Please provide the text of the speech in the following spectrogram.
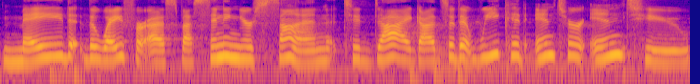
made the way for us by sending your son to die, God, so that we could enter into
